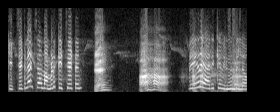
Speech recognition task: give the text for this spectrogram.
കിച്ചേട്ടൻ അച്ഛാ നമ്മുടെ കിച്ചേട്ടൻ. ഏ? ആഹാ. വേറെ ആരൊക്കെ വരുന്നുണ്ടല്ലോ?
